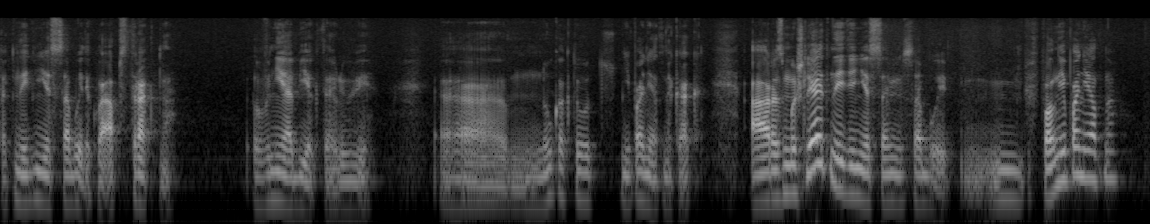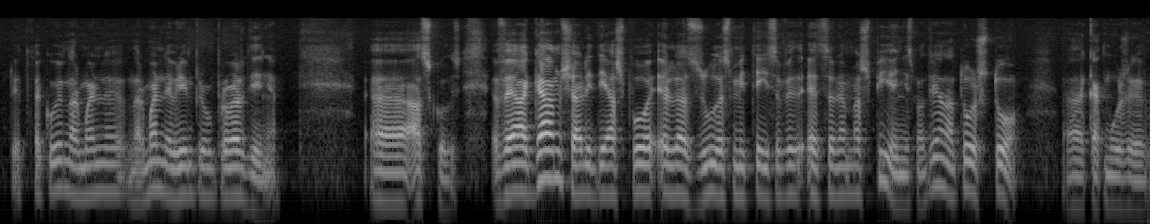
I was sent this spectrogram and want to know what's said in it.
так наедине с собой, такое абстрактно, вне объекта любви, э, ну, как-то вот непонятно как. А размышлять наедине с самим собой вполне понятно. Это такое нормальное, нормальное времяпрепровождение. Э, Отскулась. Веагам шалидиашпо элазулас митейсов эцелямашпия. Несмотря на то, что э, как мы уже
